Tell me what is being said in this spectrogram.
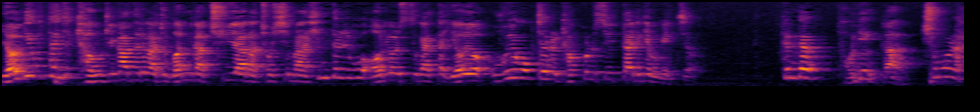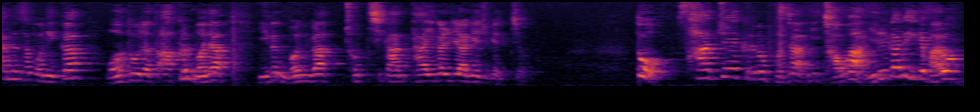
여기부터 이제 경기가 들어가지고 뭔가 주의하라 조심하라 힘들고 어려울 수가 있다. 여여 우여곡절을 겪을 수 있다 이렇게 보겠죠. 근데 보니까 충을 하면서 보니까 어두워졌다. 아 그럼 뭐냐? 이건 뭔가 좋지가 않다. 이걸 이야기해 주겠죠. 또 사주에 그러면 보자. 이 정화 일간이 이게 바로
